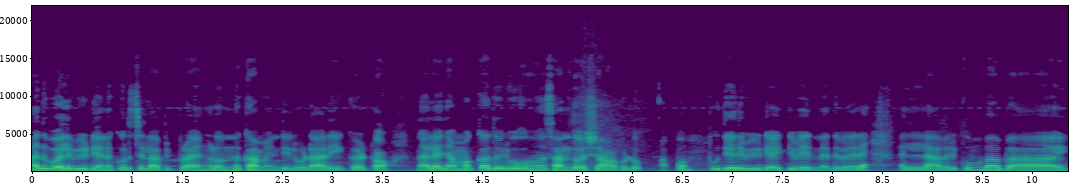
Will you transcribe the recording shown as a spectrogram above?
അതുപോലെ വീഡിയോനെക്കുറിച്ചുള്ള അഭിപ്രായങ്ങളൊന്ന് കമന്റിലൂടെ അറിയിക്കുക കേട്ടോ എന്നാലേ നമുക്കതൊരു സന്തോഷമാവുള്ളൂ അപ്പം പുതിയൊരു വീഡിയോ ആയിട്ട് വരുന്നത് വരെ എല്ലാവർക്കും ബ ബായ്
